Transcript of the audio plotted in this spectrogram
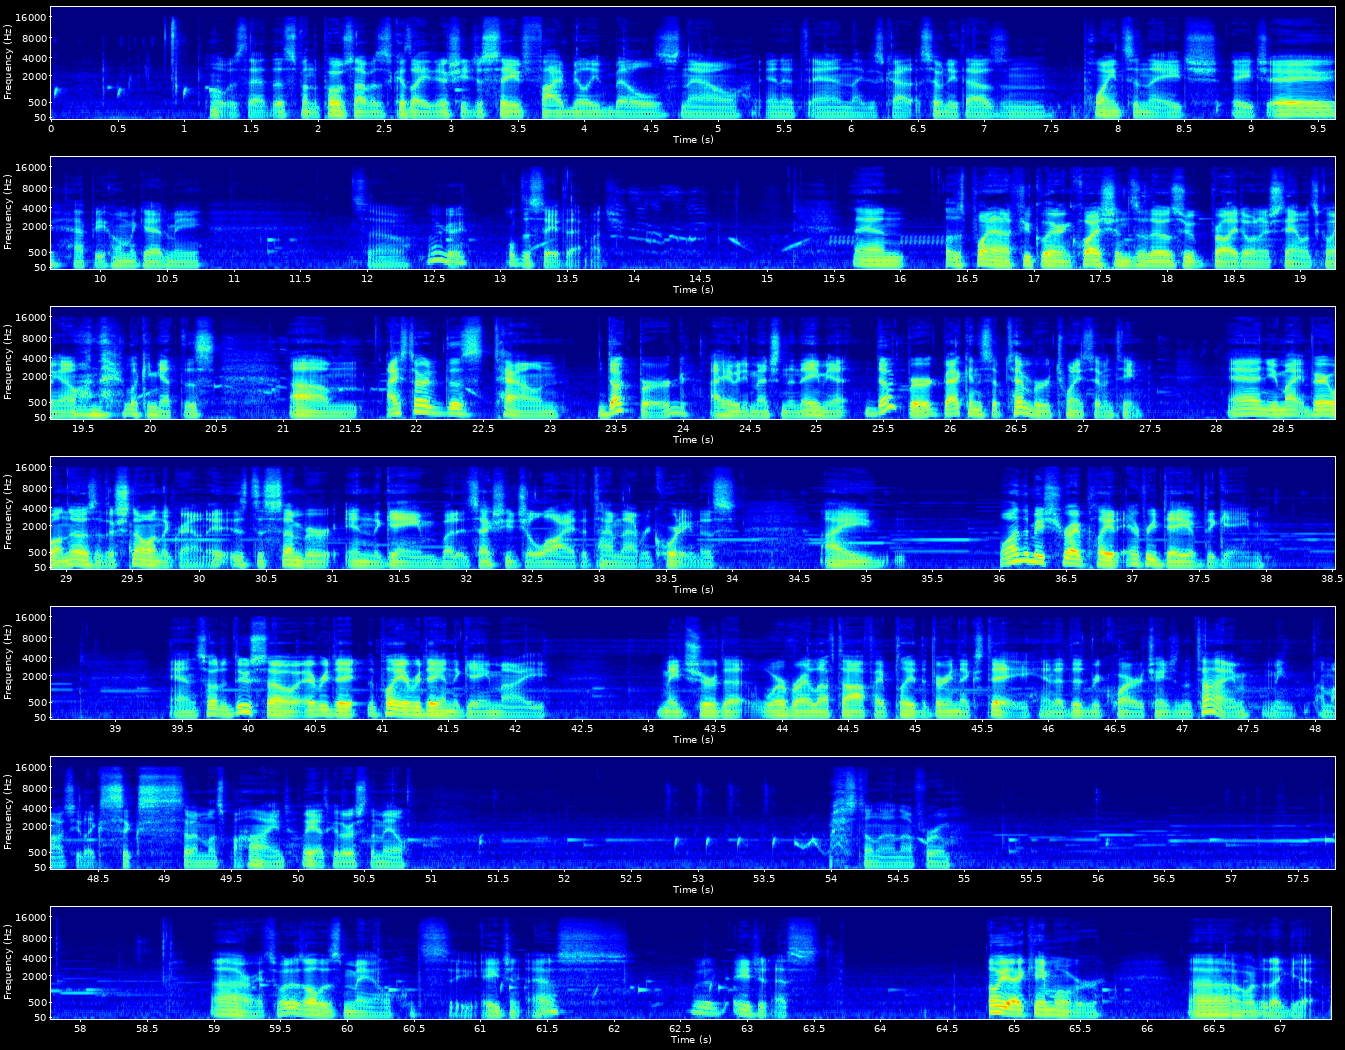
What was that? This from the post office because I actually just saved five million bills now in it, and I just got seventy thousand points in the HHA Happy Home Academy. So, okay, we'll just save that much. And I'll just point out a few glaring questions of those who probably don't understand what's going on when they're looking at this. Um, I started this town, Duckburg, I haven't even mentioned the name yet, Duckburg, back in September 2017. And you might very well notice that there's snow on the ground. It is December in the game, but it's actually July at the time that I'm recording this. I wanted to make sure I played every day of the game. And so to do so, every day to play every day in the game, I made sure that wherever I left off, I played the very next day, and that did require changing the time. I mean, I'm obviously like six, seven months behind. Oh yeah, let's get the rest of the mail. Still not enough room. Alright, so what is all this mail? Let's see. Agent S? What did Agent S? Oh yeah, I came over. Uh, what did I get?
